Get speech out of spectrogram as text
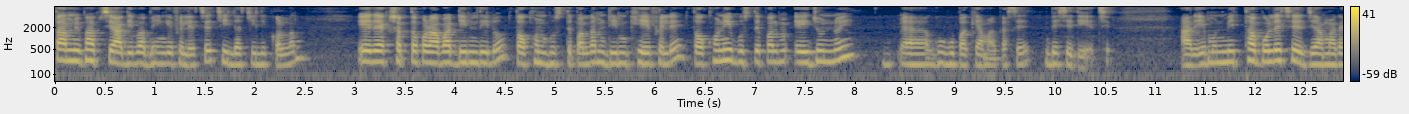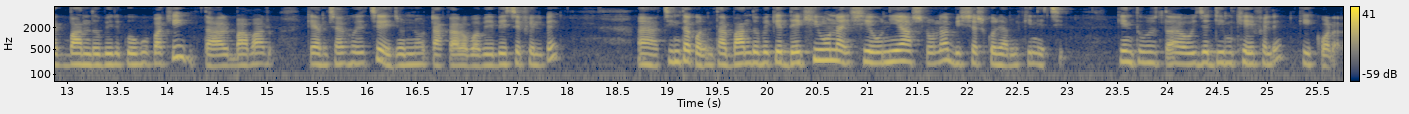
তা আমি ভাবছি, আদিবা ভেঙে ফেলেছে, চিল্লাচিল্লি করলাম। এর এক সপ্তাহ পর আবার ডিম দিল, তখন বুঝতে পারলাম ডিম খেয়ে ফেলে। তখনই বুঝতে পারলাম, এই জন্যই ঘুঘু পাখি আমার কাছে বেছে দিয়েছে। আর এমন মিথ্যা বলেছে যে, আমার এক বান্ধবীর ঘুঘু পাখি তার বাবার ক্যান্সার হয়েছে এই জন্য টাকার অভাবে বেঁচে ফেলবে। চিন্তা করেন। তার বান্ধবীকে দেখিও নাই, সেও নিয়ে আসলো না, বিশ্বাস করে আমি কিনেছি। কিন্তু তা- ওই যে ডিম খেয়ে ফেলে, কী করার?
